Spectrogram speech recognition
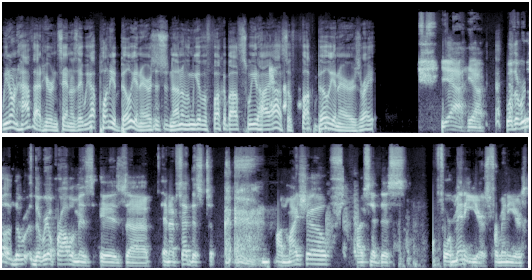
we don't have that here in San Jose. We got plenty of billionaires. It's just none of them give a fuck about Sweet High Oz. So fuck billionaires, right? Yeah, yeah. Well, the real the, the real problem is is uh, and I've said this to, on my show. I've said this for many years. For many years,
